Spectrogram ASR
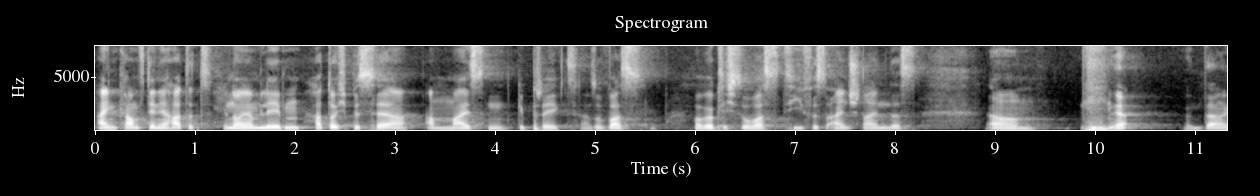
ein Kampf, den ihr hattet in eurem Leben, hat euch bisher am meisten geprägt? Also was war wirklich so was Tiefes, Einschneidendes? Ähm, ja, und da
